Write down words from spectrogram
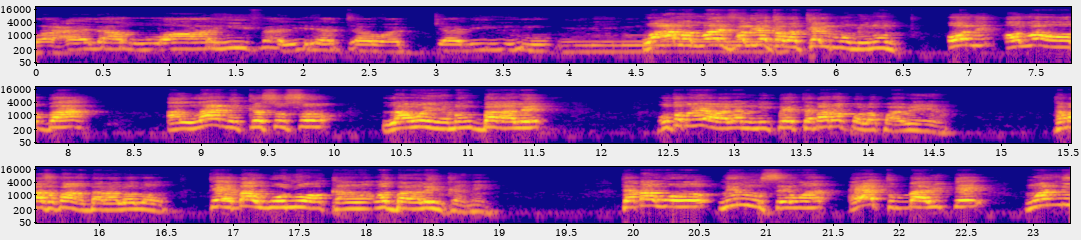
wa ala Allahi falyatawakkalil mu'minun. wa ala Allahi falyatawakkalil ó ní ọlọ́run ọba ṣoṣo làwọn èèyàn máa ń gbára lé. Ohun tó máa yà wá lẹ́nu ni pé tẹ bá rọ́pọ̀lọpọ̀ àwọn èèyàn tẹ bá sọ pé àwọn gbára lọ́lọ́run tẹ bá wọnú ọkàn wọn wọ́n gbára lé nǹkan mi. Tẹ bá wo nínú ìṣe wọn ẹ tún bá wí pé wọ́n ní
